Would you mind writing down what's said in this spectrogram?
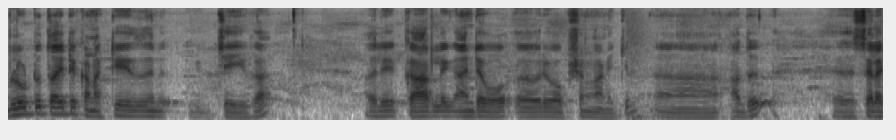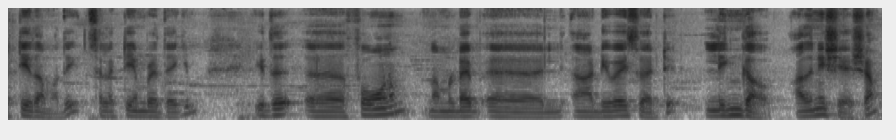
ബ്ലൂടൂത്തായിട്ട് കണക്ട് ചെയ്ത് ചെയ്യുക. അതിൽ കാർലിങ് അതിന്റെ ഒരു ഓപ്ഷൻ കാണിക്കും. അത് സെലക്ട് ചെയ്താൽ മതി. സെലക്ട് ചെയ്യുമ്പോഴത്തേക്കും ഇത് ഫോണും നമ്മുടെ ഡിവൈസുമായിട്ട് ലിങ്ക് ആവും. അതിനുശേഷം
